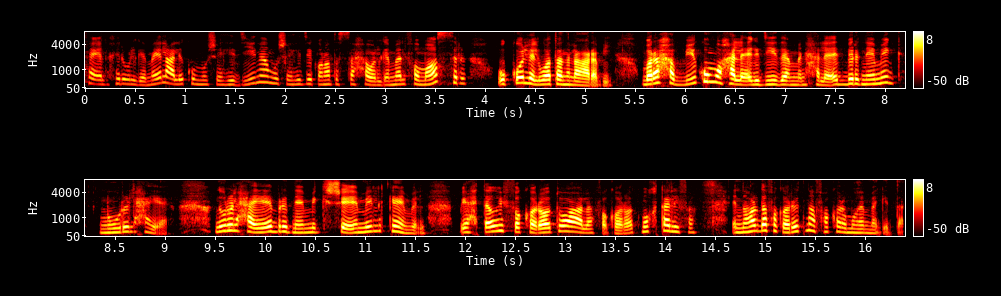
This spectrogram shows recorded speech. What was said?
مساء الخير والجمال. عليكم مشاهدينا مشاهدي قناة الصحة والجمال في مصر وكل الوطن العربي. برحب بيكم وحلقة جديدة من حلقات برنامج نور الحياة. نور الحياة برنامج شامل كامل بيحتوي فقراته على فقرات مختلفة. النهاردة فقرتنا فقرة مهمة جدا.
